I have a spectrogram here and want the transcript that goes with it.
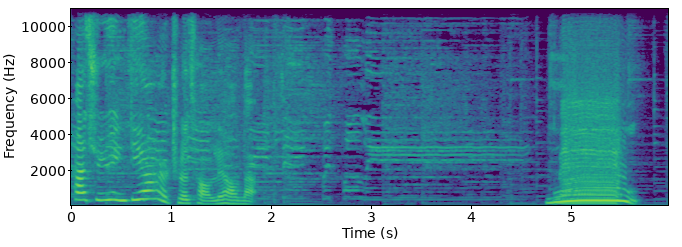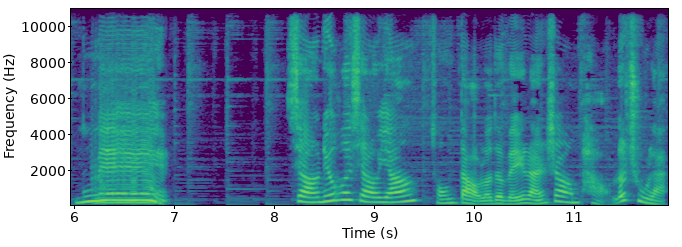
他去运第二车草料了。咩咩，小牛和小羊从倒了的围栏上跑了出来。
